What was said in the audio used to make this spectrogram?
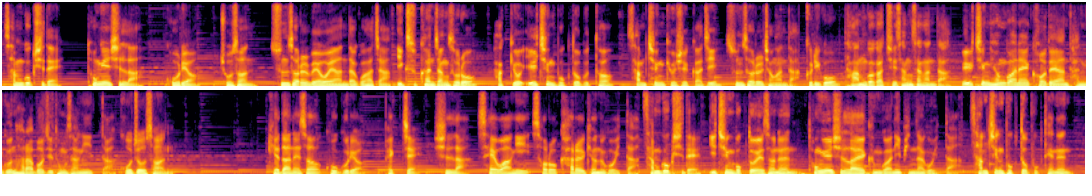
삼국시대, 통일신라, 고려, 조선 순서를 외워야 한다고 하자 익숙한 장소로 학교 1층 복도부터 3층 교실까지 순서를 정한다. 그리고 다음과 같이 상상한다. 1층 현관에 거대한 단군 할아버지 동상이 있다. 고조선 계단에서 고구려, 백제, 신라, 세 왕이 서로 칼을 겨누고 있다. 삼국시대 2층 복도에서는 통일신라의 금관이 빛나고 있다. 3층 복도 복태는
